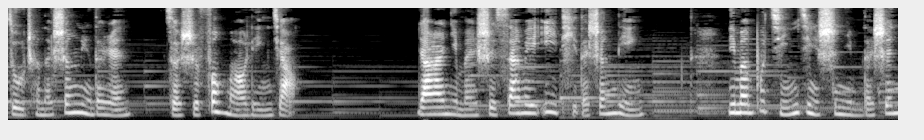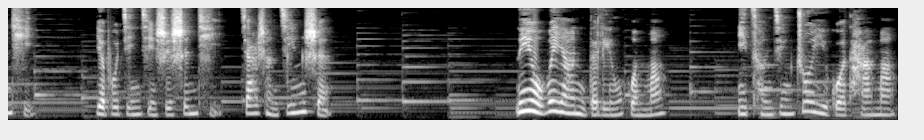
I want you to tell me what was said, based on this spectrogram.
组成的生灵的人，则是凤毛麟角。然而，你们是三位一体的生灵，你们不仅仅是你们的身体，也不仅仅是身体加上精神。你有喂养你的灵魂吗？你曾经注意过它吗？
